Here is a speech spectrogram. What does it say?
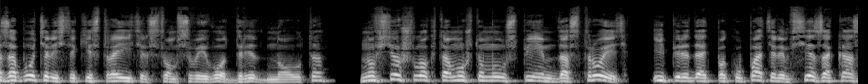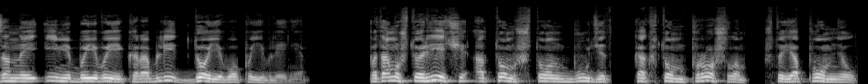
озаботились таки строительством своего дредноута, но все шло к тому, что мы успеем достроить и передать покупателям все заказанные ими боевые корабли до его появления. Потому что речи о том, что он будет, как в том прошлом, что я помнил,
